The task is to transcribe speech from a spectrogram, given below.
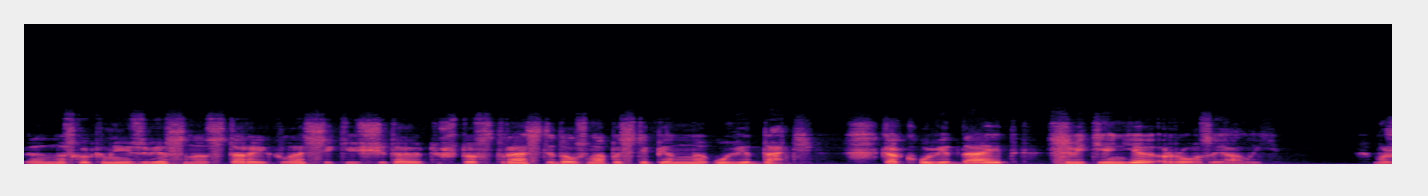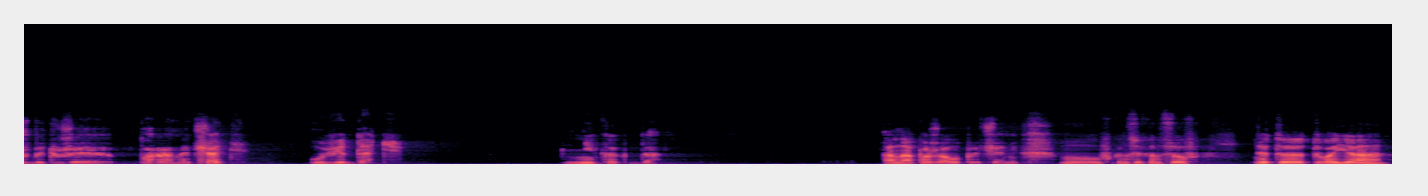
э, насколько мне известно, старые классики считают, что страсть должна постепенно увядать, как увядает цветение розы алой. Может быть, уже пора начать увядать? Никогда. Она пожала плечами. Ну, в конце концов, это твоя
